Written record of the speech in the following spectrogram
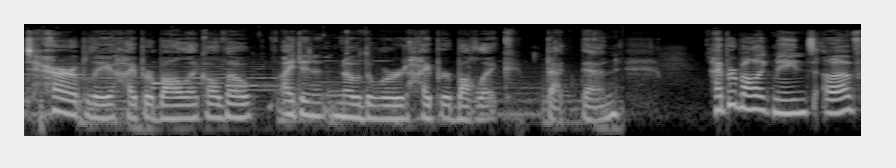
terribly hyperbolic, although I didn't know the word hyperbolic back then. Hyperbolic means of,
